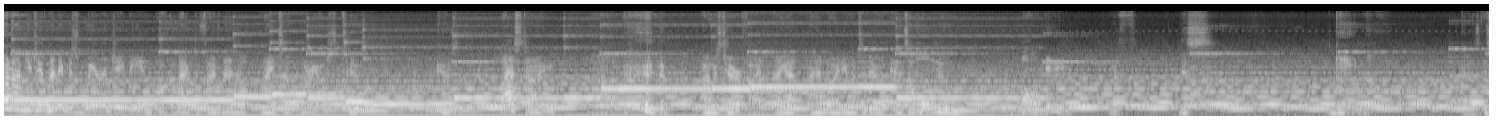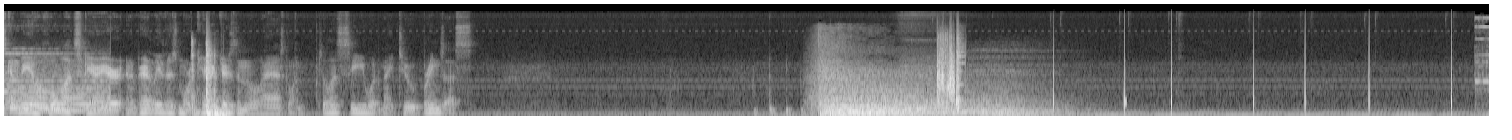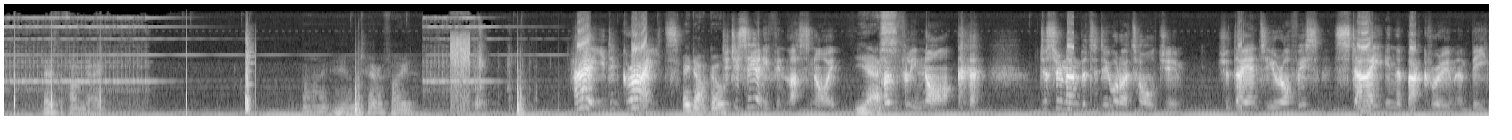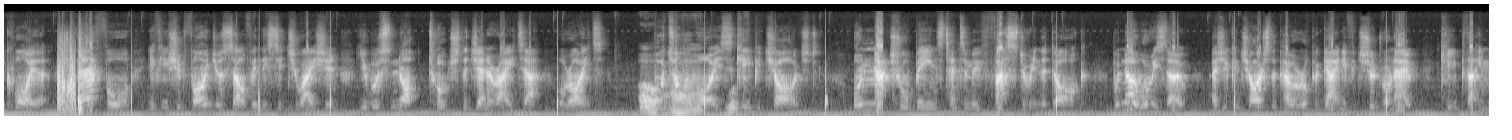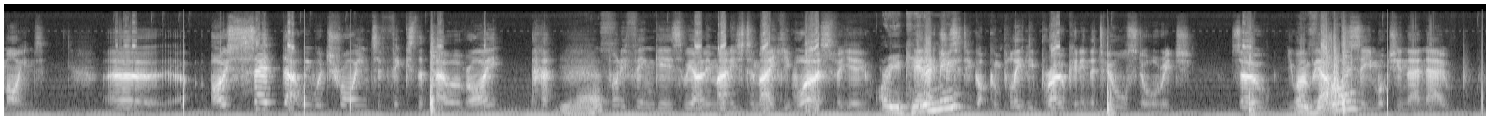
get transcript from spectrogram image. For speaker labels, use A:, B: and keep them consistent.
A: going on YouTube? My name is Whalen JP and welcome back to Five Nights at Wario's 2. Because last time, uh, I was terrified. I got, I had no idea what to do, and it's a whole new ball game with this game. Because it's going to be a whole lot scarier, and apparently there's more characters than the last one. So let's see what Night 2 brings us. There's the phone guy. I am terrified.
B: Hey, you did great!
A: Hey, Daco.
B: Did you see anything last night?
A: Yes.
B: Hopefully not. Just remember to do what I told you. Should they enter your office, stay in the back room and be quiet. Therefore, if you should find yourself in this situation, you must not touch the generator, alright?
A: Oh,
B: But
A: uh,
B: otherwise,
A: whoop-
B: keep it charged. Unnatural beings tend to move faster in the dark. But no worries though, as you can charge the power up again if it should run out. Keep that in mind. Uh, I said that we were trying to fix the power, right?
A: yes.
B: Funny thing is, we only managed to make it worse for you.
A: Are you kidding me?
B: The electricity got completely broken in the tool storage. So, you
A: Oh,
B: won't be able to see much in there now.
